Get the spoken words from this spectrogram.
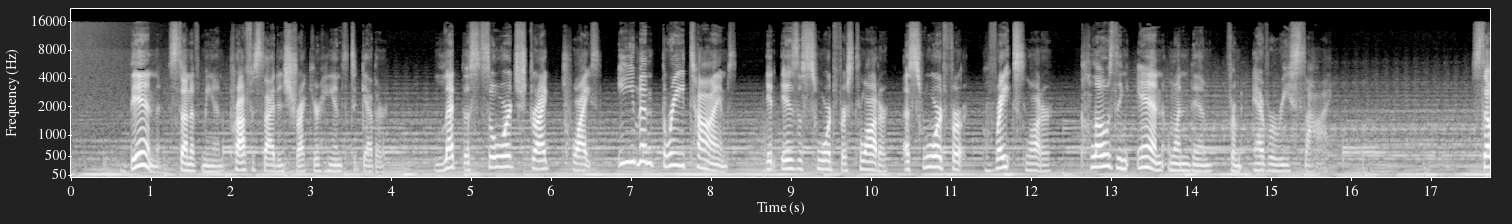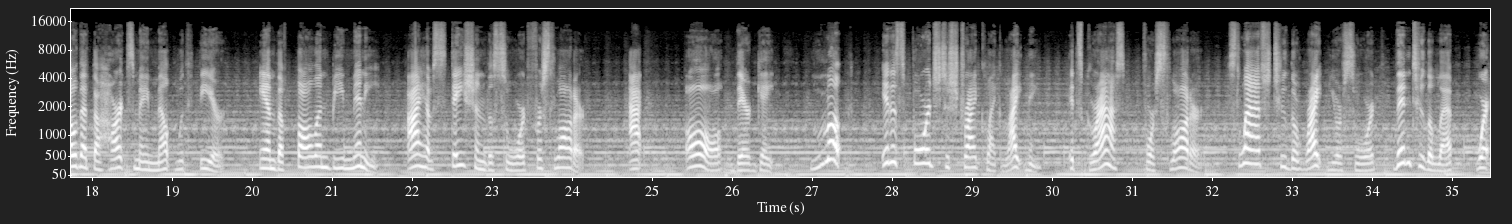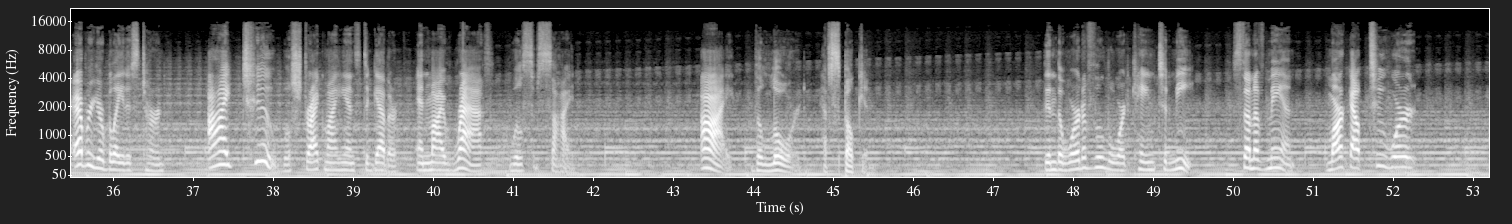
Then, Son of Man, prophesy and strike your hands together. Let the sword strike twice, even three times. It is a sword for slaughter, a sword for great slaughter, closing in on them from every side. So that the hearts may melt with fear, and the fallen be many, I have stationed the sword for slaughter at all their gates. Look, it is forged to strike like lightning its grasp for slaughter. Slash to the right your sword, then to the left, wherever your blade is turned. I too will strike my hands together, and my wrath will subside. I, the Lord, have spoken. Then the word of the Lord came to me Son of man, mark out two words.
